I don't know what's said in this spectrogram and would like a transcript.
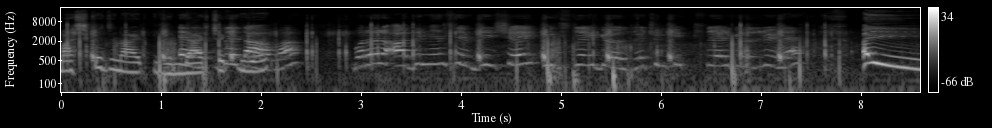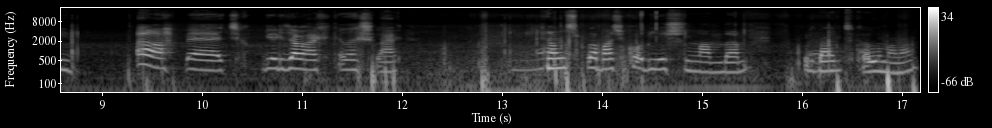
başka cinayet gizemi. Gerçek evet, değil. bedava. Arada abimin en sevdiği şey X'leri gözlüğü. Çünkü X'leri gözlüğüyle Ay. Ah be. Çıkıp geleceğim arkadaşlar. Yanlışlıkla başka hobiye ışınlandım. Buradan çıkalım hemen.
